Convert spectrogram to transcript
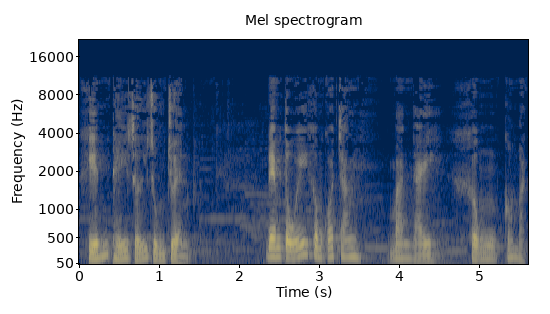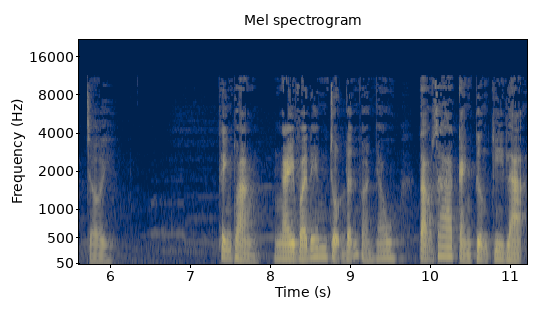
khiến thế giới rung chuyển. Đêm tối không có trăng, ban ngày không có mặt trời. Thỉnh thoảng, ngày và đêm trộn lẫn vào nhau, tạo ra cảnh tượng kỳ lạ.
